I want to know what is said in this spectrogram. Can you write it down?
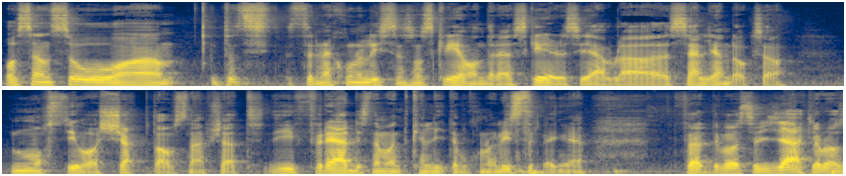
Och sen så, eh, så den här journalisten som skrev om det där skrev det så jävla säljande också. Måste ju vara köpt av Snapchat. Det är ju förrädiskt när man inte kan lita på journalister längre. För att det var så jäkla bra.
